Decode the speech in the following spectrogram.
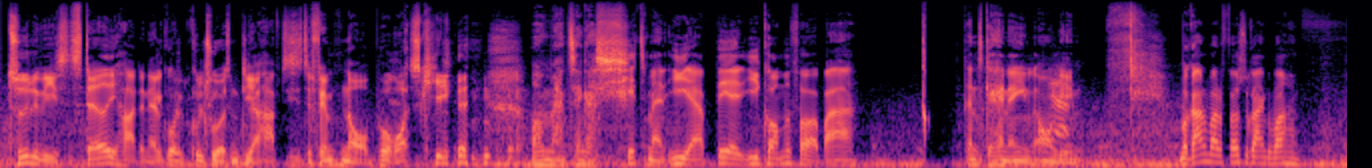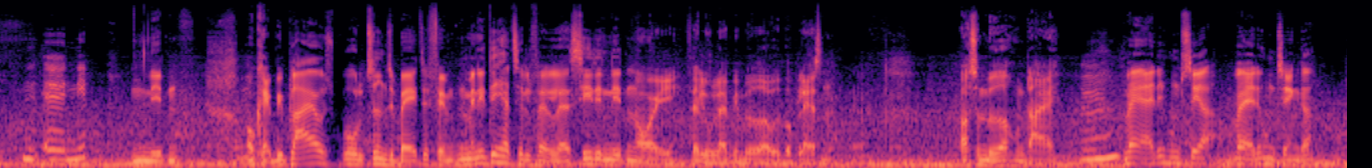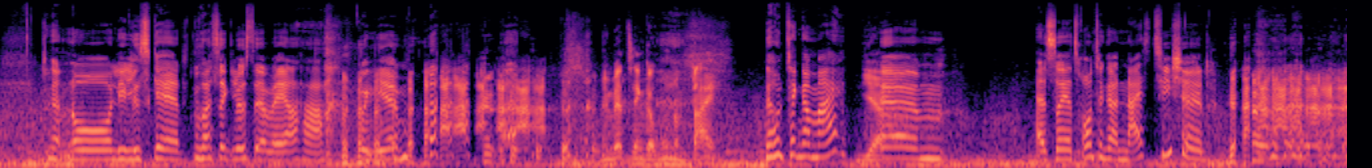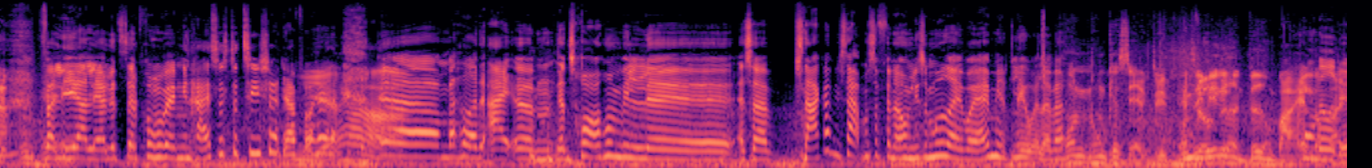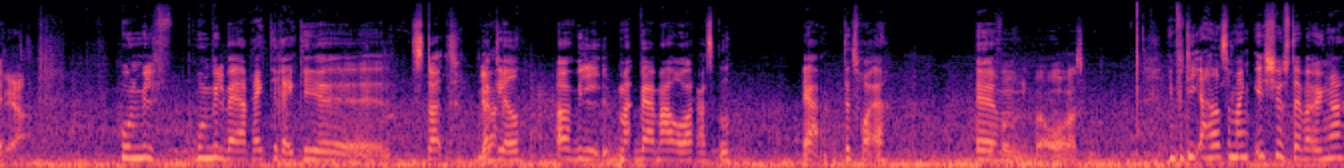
tydeligvis stadig har den alkoholkultur, som de har haft de sidste 15 år på Roskilde. og man tænker, shit mand, I er, det er I er kommet for at bare... Den skal have en ordentlig Ja. en. Hvor gammel var det første gang, du var her? N- øh, 19. 19. Okay, vi plejer jo at spole tiden tilbage til 15, men i det her tilfælde, lad os sige, det er 19-årige Falula, vi møder ude på pladsen. Og så møder hun dig. Mm. Hvad er det, hun ser? Hvad er det, hun tænker? Så tænker jeg, Nå, lille skat, du har slet ikke lyst til at være her. Gå hjem. Men hvad tænker hun om dig? Hvad hun tænker om mig? Ja. Øhm, altså, jeg tror, hun tænker, nice t-shirt. For lige at lave lidt selvpromovering. Min hejsøster t-shirt, jeg har på Ja. her. Øhm, hvad hedder det? Ej, øhm, jeg tror, hun vil... Øh, altså, snakker vi sammen, så finder hun ligesom ud af, hvor jeg er i mit liv, eller hvad? Hun, hun kan se alt det. Altså, i virkeligheden ved hun bare alt Hun om ved dig det. der. Hun vil, hun vil være rigtig, rigtig øh, stolt Ja. og glad. Og vil ma- være meget overrasket. Ja, det tror jeg. Hvorfor vil hun være overrasket? Jamen, fordi jeg havde så mange issues, da jeg var yngre,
